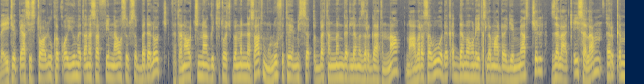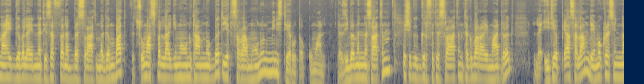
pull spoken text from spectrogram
በኢትዮጵያ ሲስተዋሉ ከቆዩ መጠነ ሰፊና ውስብስብ በደሎች፣ ፈተናዎችና ግጭቶች በመነሳት ሙሉ ፍትህ የሚሰጥበትን መንገድ ለመዘርጋትና ማህበረሰቡ ወደ ቀደመ ሁኔታ ለማድረግ የሚያስችል ዘላቂ ሰላም፣ እርቅና የህግ የበላይነት የሰፈነበት ስርዓት መገንባት ፍጹም አስፈላጊ መሆኑ ታምኖበት እየተሰራ መሆኑን ሚኒስቴሩ ጠቁሟል። ከዚህ በመነሳትም የሽግግር ፍትህ ስርዓትን ተግባራዊ ማድረግ ለኢትዮጵያ ሰላም፣ ዴሞክራሲና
